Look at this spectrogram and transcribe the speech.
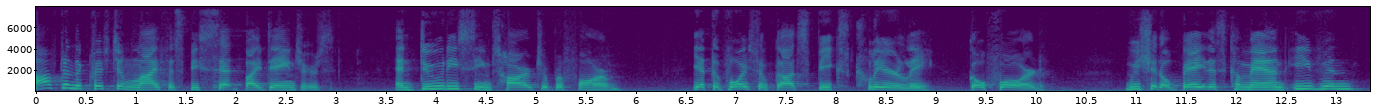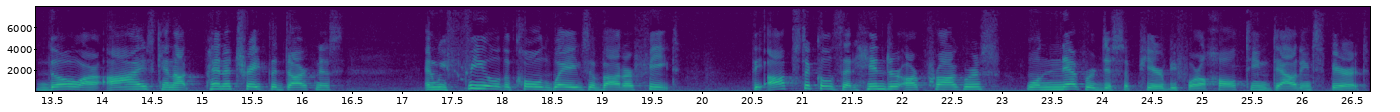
Often the Christian life is beset by dangers, and duty seems hard to perform. Yet the voice of God speaks clearly Go forward. We should obey this command even though our eyes cannot penetrate the darkness and we feel the cold waves about our feet. The obstacles that hinder our progress will never disappear before a halting, doubting spirit.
